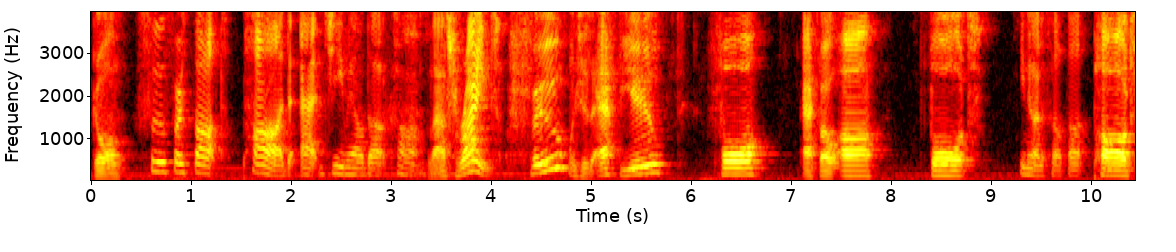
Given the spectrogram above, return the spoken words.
Go on. Foo for thought pod at gmail.com. That's right. Foo, which is F U, for F O R, thought, You know how to spell thought. pod,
